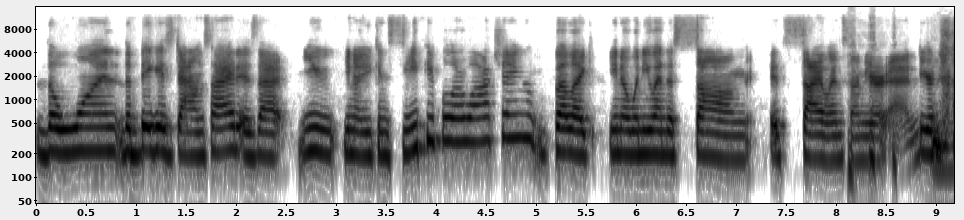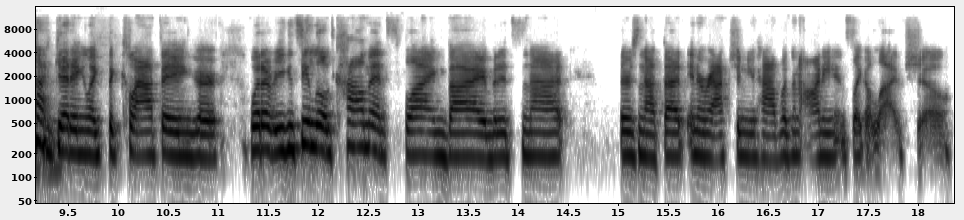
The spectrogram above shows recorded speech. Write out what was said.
the one the biggest downside is that you you know you can see people are watching but like you know when you end a song it's silence on your end. You're not getting like the clapping or whatever. You can see little comments flying by but it's not there's not that interaction you have with an audience like a live show.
